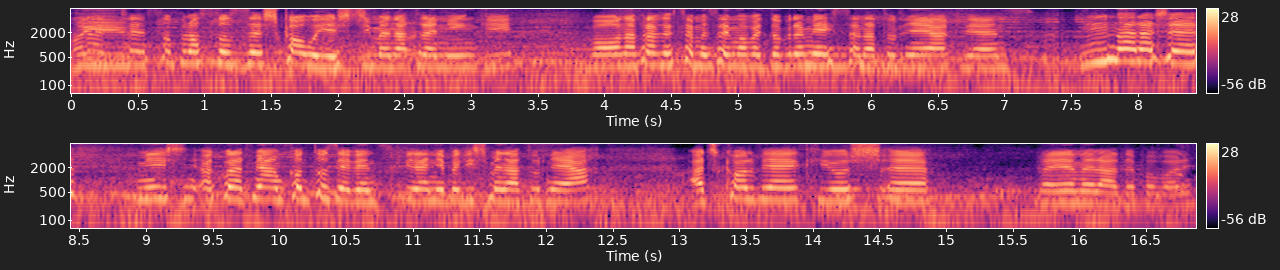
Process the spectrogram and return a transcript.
No i Tak, często prosto ze szkoły jeździmy na treningi, bo naprawdę chcemy zajmować dobre miejsca na turniejach, więc na razie mieliśmy, akurat miałam kontuzję, więc chwilę nie byliśmy na turniejach, aczkolwiek już e, dajemy radę powoli.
